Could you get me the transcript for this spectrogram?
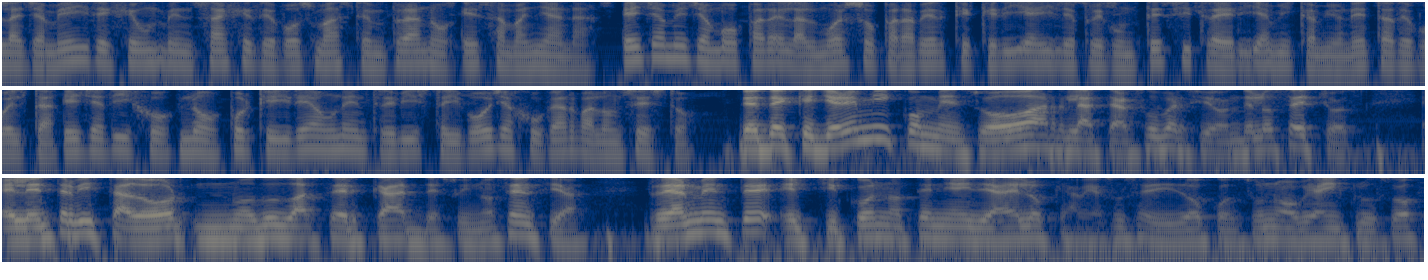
La llamé y dejé un mensaje de voz más temprano esa mañana. Ella me llamó para el almuerzo para ver qué quería y le pregunté si traería mi camioneta de vuelta. Ella dijo, no, porque iré a una entrevista y voy a jugar baloncesto. Desde que Jeremy comenzó a relatar su versión de los hechos, el entrevistador no dudó acerca de su inocencia. Realmente el chico no tenía idea de lo que había sucedido con su novia, incluso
